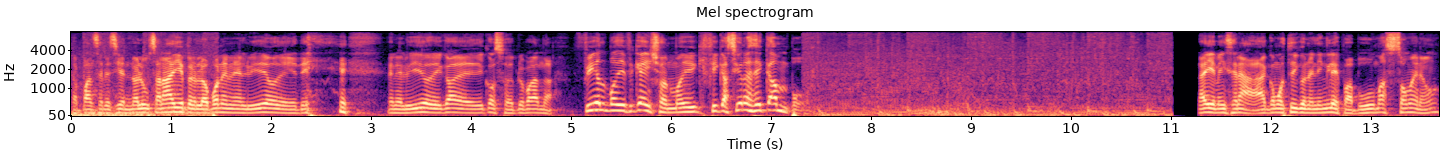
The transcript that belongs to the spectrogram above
La Panzer 100 no lo usa nadie, pero lo ponen en el video de, en el video de, de, de coso, de propaganda. Field Modification, modificaciones de campo. Nadie me dice nada, ¿cómo estoy con el inglés, papu? Más o menos.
